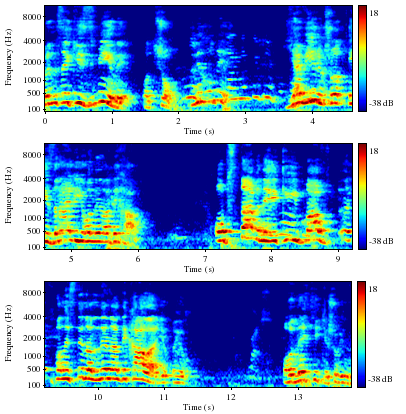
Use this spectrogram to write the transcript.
принесе якісь зміни. От що? Він ходив. Я вірю, що Ізраїль його не надихав. Обставини, які мав е, Палестина, не надихала його. Одне тільки, що він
